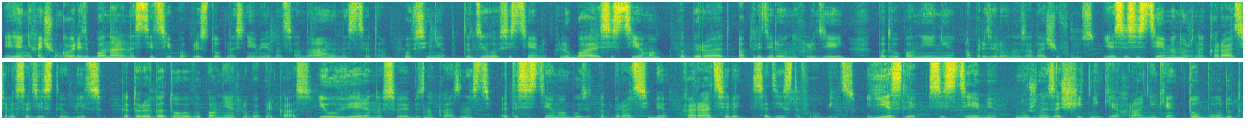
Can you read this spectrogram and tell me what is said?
И я не хочу говорить банальности типа преступность не имеет национальности, там, вовсе нет. Тут дело в системе. Любая система подбирает определенных людей под выполнение определенных задач и функций. Если системе нужны каратели, садисты убийцы, которые готовы выполнять любой приказ и уверены в своей безнаказанности, эта система будет подбирать себе карателей, садистов и убийц. Если системе нужны защитники и охранники, то будут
